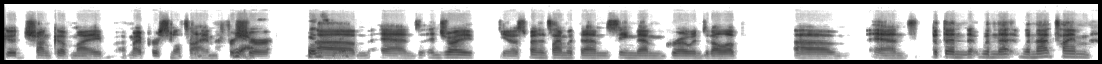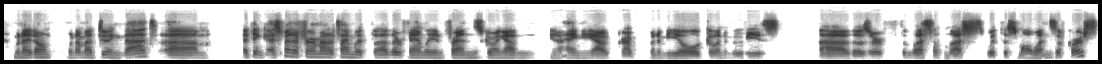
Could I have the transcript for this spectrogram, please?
good chunk of my of my personal time for yeah. sure, um, and enjoy you know spending time with them, seeing them grow and develop. Um, and but then when that when that time when I don't when I'm not doing that, um, I think I spend a fair amount of time with other family and friends, going out and you know hanging out, grabbing a meal, going to movies. Uh, those are less and less with the small ones, of course.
